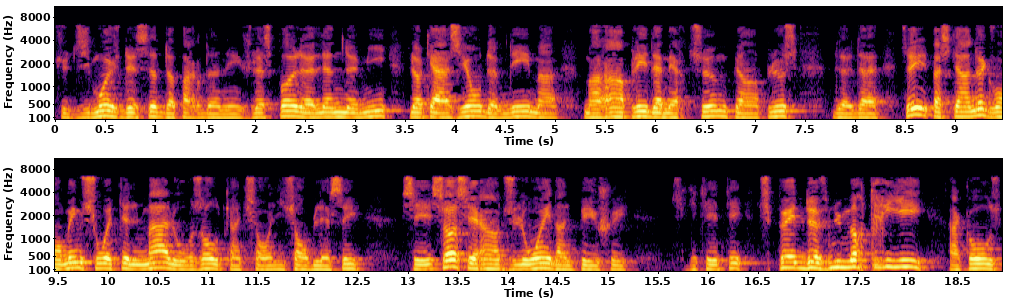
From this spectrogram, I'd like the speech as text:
tu dis, moi, je décide de pardonner. Je laisse pas l'ennemi l'occasion de venir m'en remplir d'amertume, puis en plus, de, parce qu'il y en a qui vont même souhaiter le mal aux autres quand ils sont, blessés. Ça, c'est rendu loin dans le péché. Tu peux être devenu meurtrier à cause,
